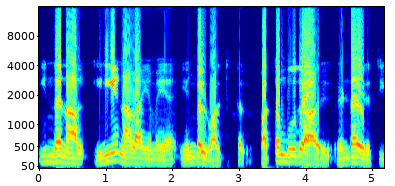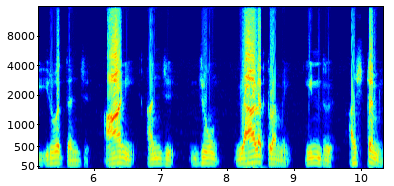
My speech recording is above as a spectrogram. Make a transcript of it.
இந்த நாள் இனிய நாளாயமைய எங்கள் வாழ்த்துக்கள். பத்தொன்பது ஆறு ரெண்டாயிரத்தி இருபத்தஞ்சு ஆணி அஞ்சு ஜூன் வியாழக்கிழமை இன்று அஷ்டமி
